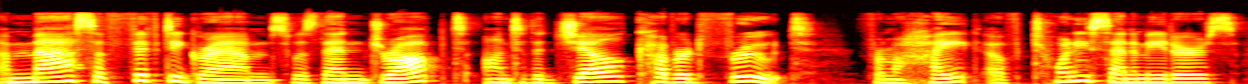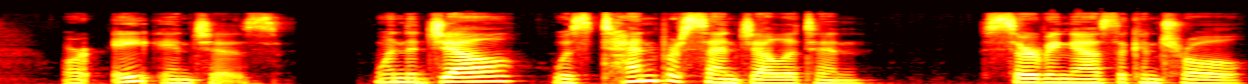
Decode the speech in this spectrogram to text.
A mass of 50 grams was then dropped onto the gel covered fruit from a height of 20 centimeters or 8 inches. When the gel was 10% gelatin, serving as the control,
